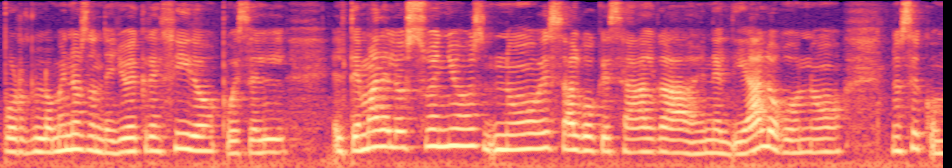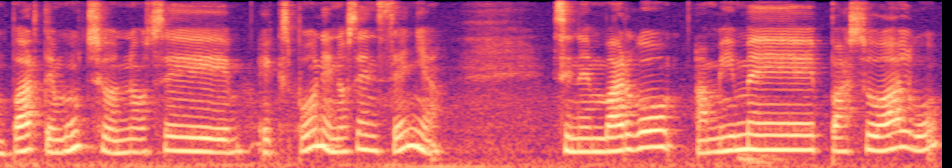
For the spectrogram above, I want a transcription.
por lo menos donde yo he crecido, pues el, el, tema de los sueños no es algo que salga en el diálogo, no, no se comparte mucho, no se expone, no se enseña. Sin embargo, a mí me pasó algo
